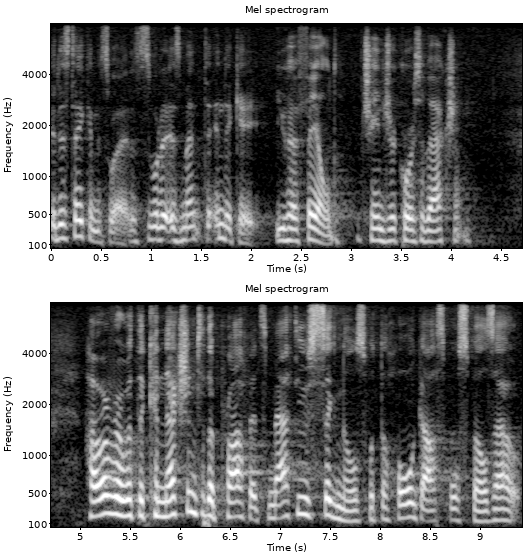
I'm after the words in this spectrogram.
it is taken this way. This is what it is meant to indicate. You have failed. Change your course of action. However, with the connection to the prophets, Matthew signals what the whole gospel spells out.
